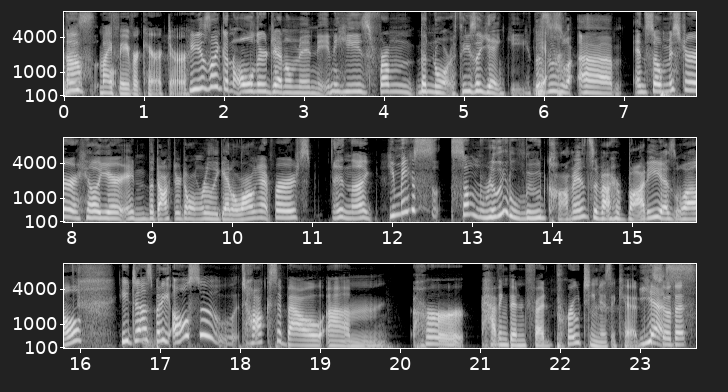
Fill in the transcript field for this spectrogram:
Not this? my favorite character. He's like an older gentleman, and he's from the north. He's a Yankee. This Yeah. is um, and so Mister Hillyer and the doctor don't really get along at first, and like he makes some really lewd comments about her body as well. He does, but he also talks about um, her having been fed protein as a kid. Yes. So that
